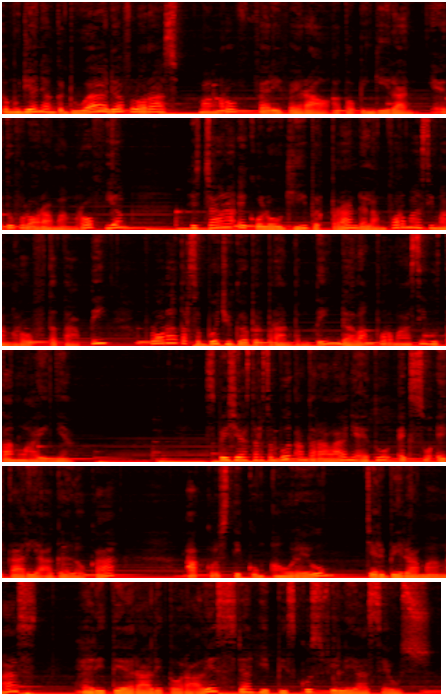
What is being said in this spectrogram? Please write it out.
Kemudian yang kedua ada flora mangrove periferal atau pinggiran, yaitu flora mangrove yang secara ekologi berperan dalam formasi mangrove, tetapi flora tersebut juga berperan penting dalam formasi hutan lainnya. Spesies tersebut antara lain yaitu Exoecaria agaloka, Acrosticum aureum, Cerbera mangas, Heritera litoralis, dan Hibiscus filiaceus.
